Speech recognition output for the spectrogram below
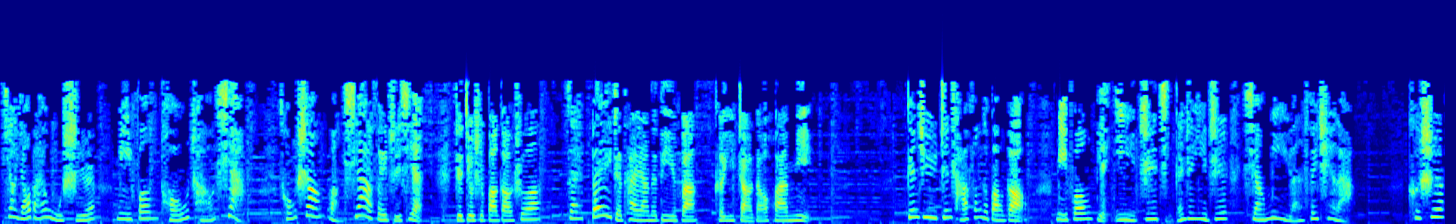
跳摇摆舞时，蜜蜂头朝下，从上往下飞直线，这就是报告说在背着太阳的地方可以找到花蜜。根据侦察蜂的报告。蜜蜂便一只紧跟着一只向蜜源飞去啦。可是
